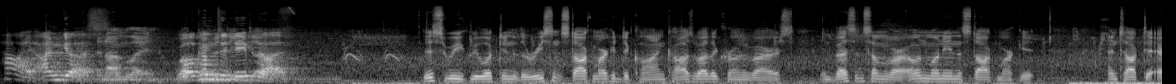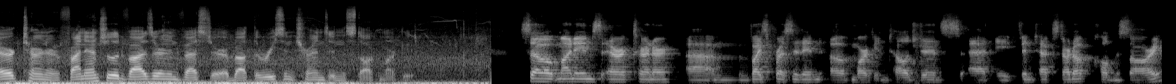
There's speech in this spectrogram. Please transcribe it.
Hi, I'm Gus. And I'm Lane. Welcome, to, Deep Dive. This week we looked into the recent stock market decline caused by the coronavirus, invested some of our own money in the stock market, and talk to Eric Turner, financial advisor and investor, about the recent trends in the stock market. So, my name's Eric Turner. Uh, I'm vice president of market intelligence at a fintech startup called Messari.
